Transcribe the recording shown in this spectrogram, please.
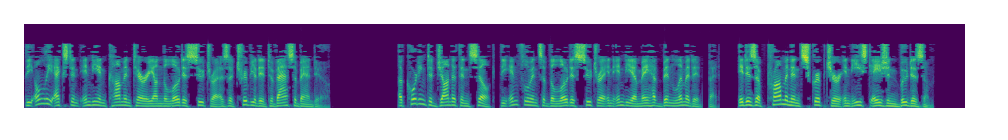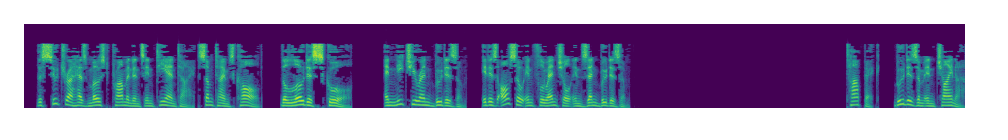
The only extant Indian commentary on the Lotus Sutra is attributed to Vasubandhu. According to Jonathan Silk, the influence of the Lotus Sutra in India may have been limited, but it is a prominent scripture in East Asian Buddhism. The sutra has most prominence in Tiantai sometimes called the Lotus School and Nichiren Buddhism. It is also influential in Zen Buddhism. Topic: Buddhism in China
